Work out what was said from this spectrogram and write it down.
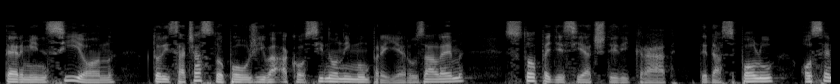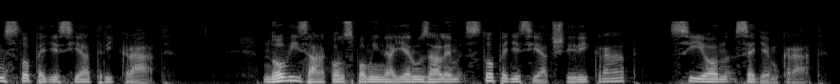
Termín Sion, ktorý sa často používa ako synonymum pre Jeruzalém, 154 krát, teda spolu 853 krát. Nový zákon spomína Jeruzalém 154 krát, Sion 7 krát.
